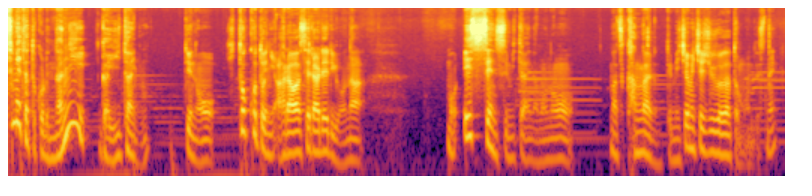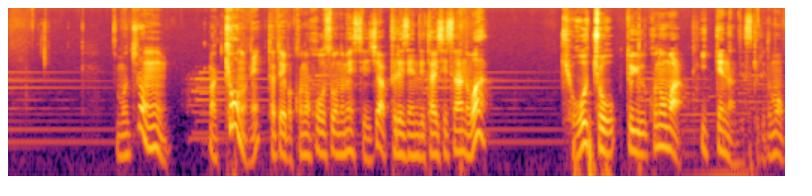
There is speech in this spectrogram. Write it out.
詰めたところ何が言いたいのっていうのを一言に表せられるようなもうエッセンスみたいなものをまず考えるのってめちゃめちゃ重要だと思うんですね。もちろん、まあ、今日のね例えばこの放送のメッセージはプレゼンで大切なのは強調というこのまあ一点なんですけれども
